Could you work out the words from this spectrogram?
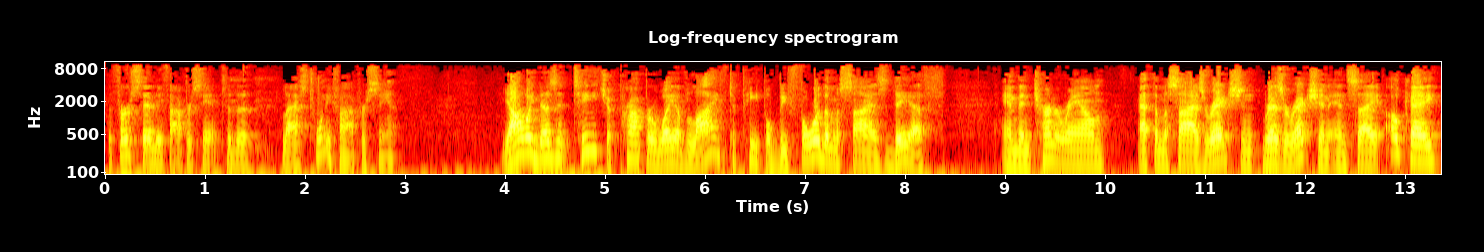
the first 75% to the last 25%. Yahweh doesn't teach a proper way of life to people before the Messiah's death and then turn around at the Messiah's resurrection and say, okay,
